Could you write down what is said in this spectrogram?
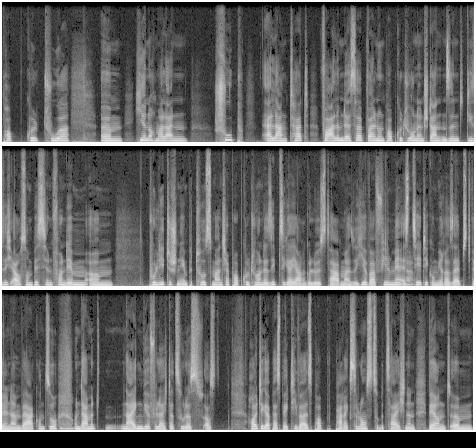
Popkultur ähm, hier nochmal einen Schub erlangt hat. Vor allem deshalb, weil nun Popkulturen entstanden sind, die sich auch so ein bisschen von dem ähm, politischen Impetus mancher Popkulturen der 70er Jahre gelöst haben. Also hier war viel mehr Ästhetik um ihrer selbst willen am Werk und so. Mhm. Und damit neigen wir vielleicht dazu, dass aus heutiger Perspektive als Pop par excellence zu bezeichnen, während ähm,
